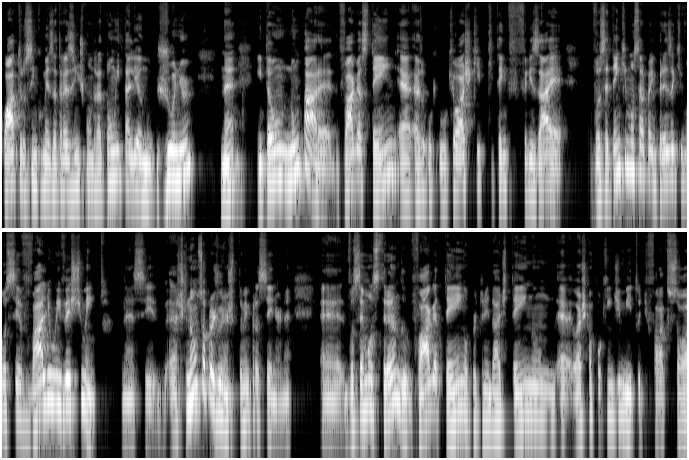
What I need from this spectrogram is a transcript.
quatro, cinco meses atrás a gente contratou um italiano júnior né? Então não para, vagas tem, é, é o, o, que eu acho que, que tem que frisar é você tem que mostrar para a empresa que você vale o investimento, né? Se, acho que não só para júnior, acho que também para sênior, né? É, você mostrando, vaga tem, oportunidade tem, é, eu acho que é um pouquinho de mito de falar que só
